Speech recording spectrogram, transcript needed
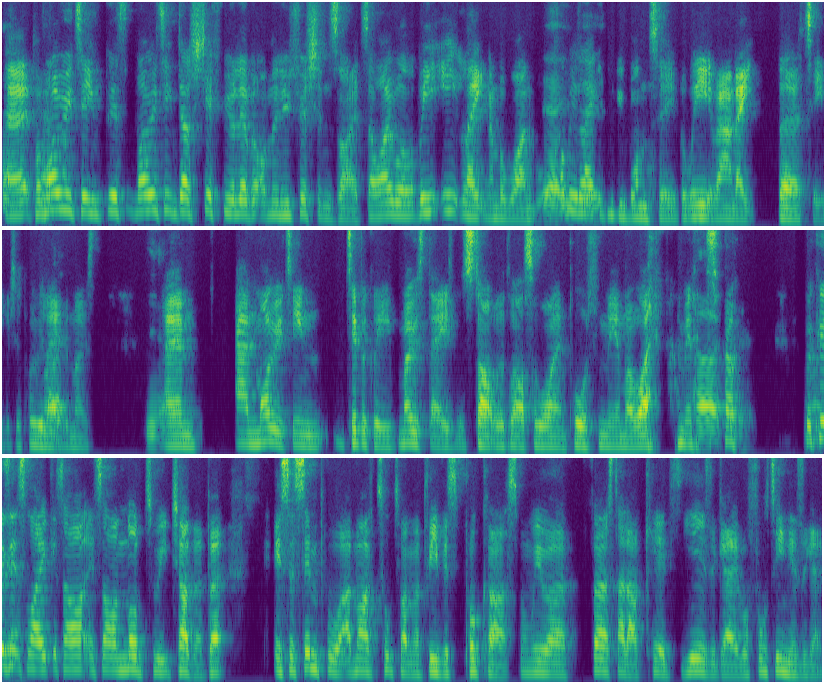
Uh, but my routine, this my routine does shift me a little bit on the nutrition side. So I will. We eat late. Number one, yeah, probably later than we want to, but we eat around eight thirty, which is probably right. later than most. Yeah. Um, and my routine typically most days would start with a glass of wine poured for me and my wife. I mean, oh, okay. because oh, yeah. it's like it's our it's our nod to each other, but it's a simple. I I've talked about in my previous podcast when we were first had our kids years ago, well, 14 years ago.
